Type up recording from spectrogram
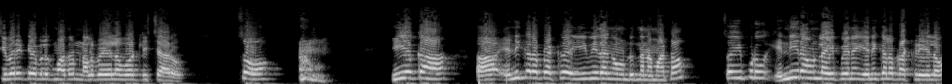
చివరి టేబుల్కి మాత్రం నలభై వేల ఓట్లు ఇచ్చారు. సో ఈ యొక్క ఎన్నికల ప్రక్రియ ఈ విధంగా ఉంటుందన్నమాట. సో ఇప్పుడు ఎన్ని రౌండ్లు అయిపోయినాయి ఎన్నికల ప్రక్రియలో?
